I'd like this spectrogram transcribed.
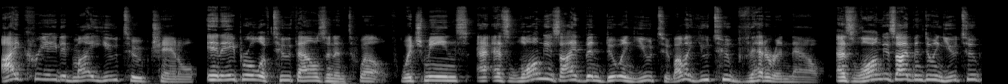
I created my YouTube channel in April of 2012, which means as long as I've been doing YouTube, I'm a YouTube veteran now. As long as I've been doing YouTube,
